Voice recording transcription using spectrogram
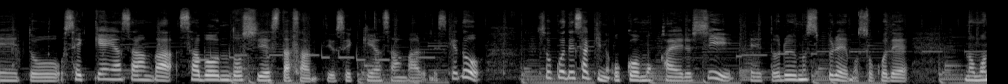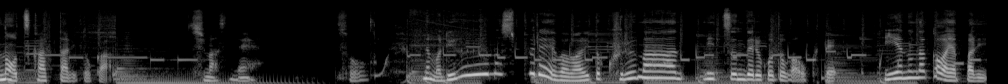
えっ、ー、と、石鹸屋さんが、サボンドシエスタさんっていう石鹸屋さんがあるんですけど、そこでさっきのお香も買えるし、えっ、ー、と、ルームスプレーもそこでのものを使ったりとかしますね。そう。でも、ルームスプレーは割と車に積んでることが多くて、家の中はやっぱり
